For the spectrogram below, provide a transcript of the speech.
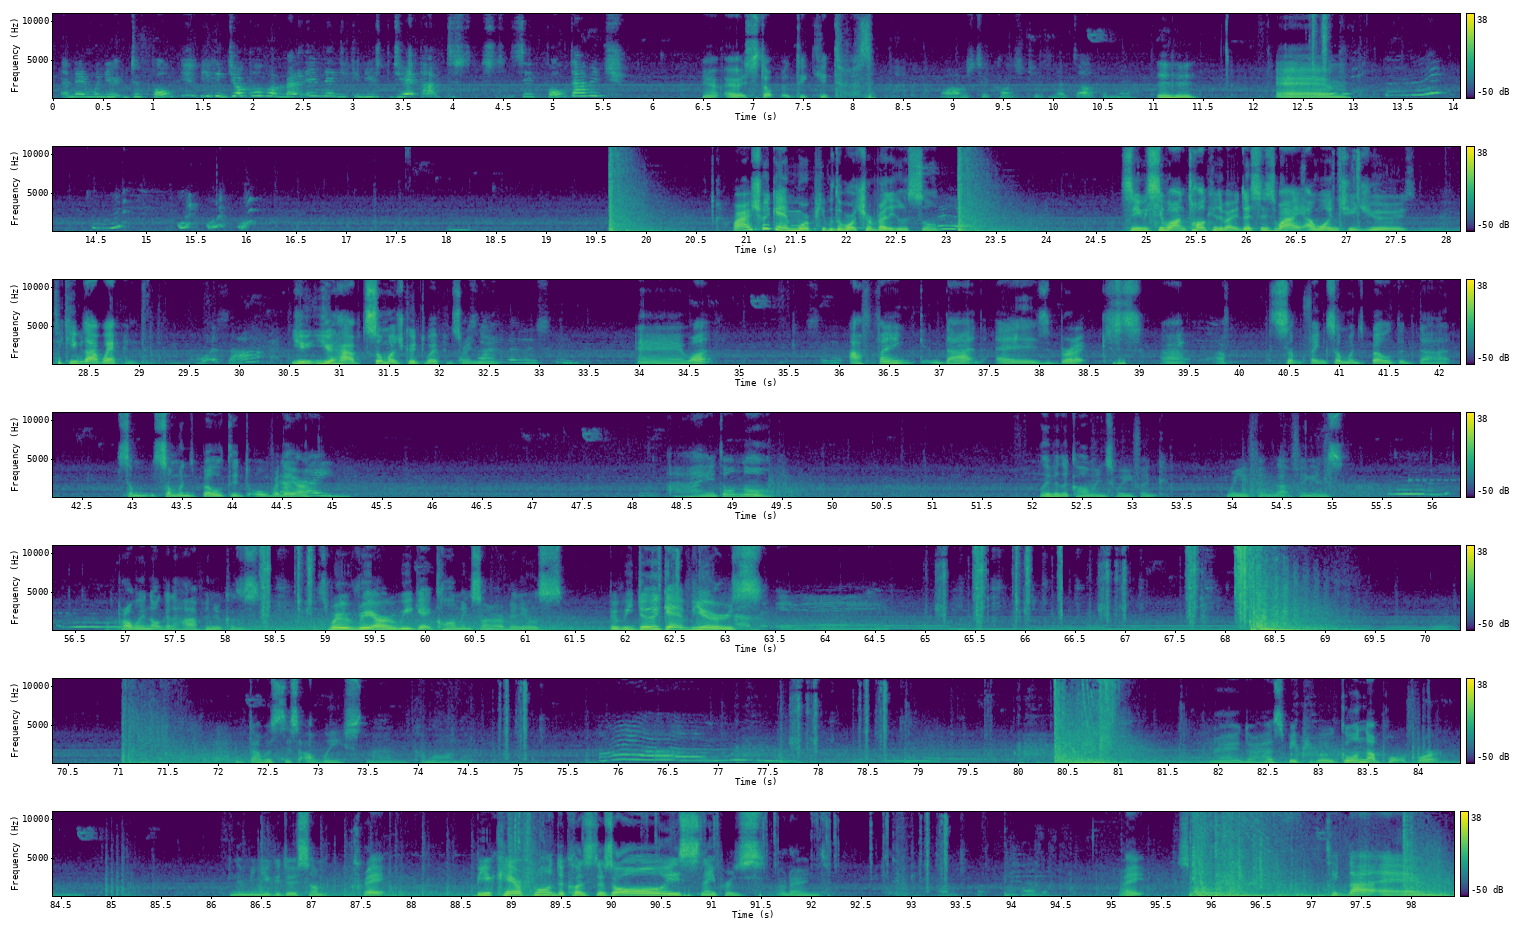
And then when you do fall, you can jump off a mountain. Then you can use the jetpack to save fall damage. Yeah, oh, stop it to get to us. Oh, I was too concentrated on talking there. Mm-hmm. Um, we're actually getting more people to watch our videos, so... See, see what I'm talking about? This is why I wanted you to keep that weapon. What is that? You you have so much good weapons What's right now. in the middle of the screen? Uh, what? I think that is bricks. Uh, I some, think someone's builded that. Some someone's builded over That there. line. I don't know. Leave in the comments what you think. Where you think that thing is. Probably not gonna happen because it's very rare we get comments on our videos. But we do get viewers. That was just a waste, man. Come on. To be people. Go in that Port-a-Fort. I mean, you could do some. Right. Be careful because there's always snipers around. Right? So. Take that, um.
